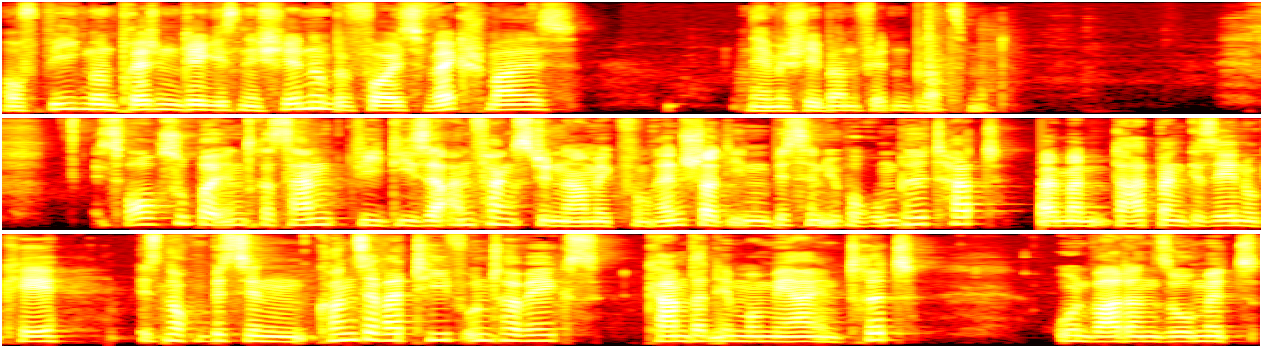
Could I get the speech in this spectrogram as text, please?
auf Biegen und Brechen kriege ich es nicht hin und bevor ich es wegschmeiß, nehme ich lieber einen vierten Platz mit. Es war auch super interessant, wie diese Anfangsdynamik vom Rennstart ihn ein bisschen überrumpelt hat, weil man, da hat man gesehen, okay, ist noch ein bisschen konservativ unterwegs, kam dann immer mehr in Tritt, und war dann somit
